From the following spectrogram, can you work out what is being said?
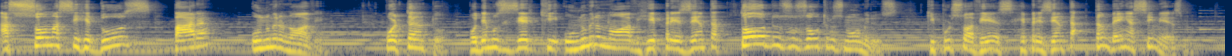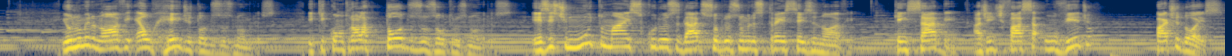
a soma se reduz para o número 9. Portanto, podemos dizer que o número 9 representa todos os outros números, que por sua vez representa também a si mesmo. E o número 9 é o rei de todos os números e que controla todos os outros números. Existe muito mais curiosidade sobre os números 3, 6 e 9. Quem sabe a gente faça um vídeo parte 2.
